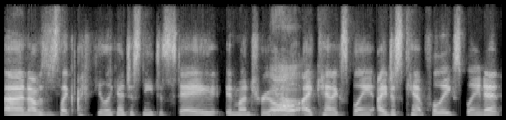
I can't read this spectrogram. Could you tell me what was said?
And I was just like, I feel like I just need to stay in Montreal. Yeah. I can't explain, I just can't fully explain it.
